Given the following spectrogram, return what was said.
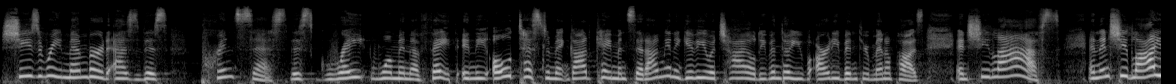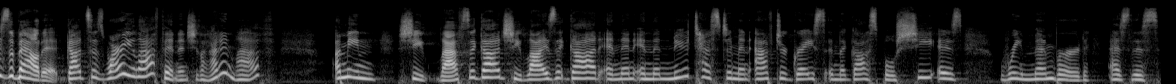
she's remembered as this princess, this great woman of faith. In the Old Testament, God came and said, I'm going to give you a child, even though you've already been through menopause. And she laughs. And then she lies about it. God says, Why are you laughing? And she's like, I didn't laugh. I mean, she laughs at God, she lies at God. And then in the New Testament, after grace and the gospel, she is remembered as this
